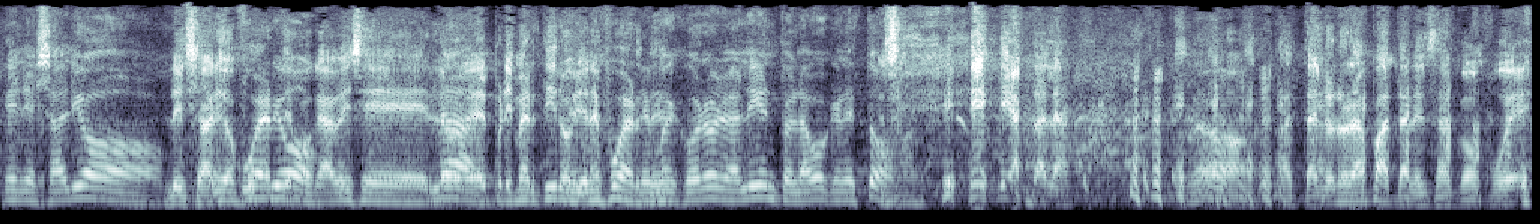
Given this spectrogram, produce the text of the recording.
Que le salió... Le salió escupió. fuerte porque a veces lo- Claro. el primer tiro viene fuerte. Le mejoró el aliento en la boca y el estómago. hasta la, no, hasta el olor a pata le sacó, fue.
